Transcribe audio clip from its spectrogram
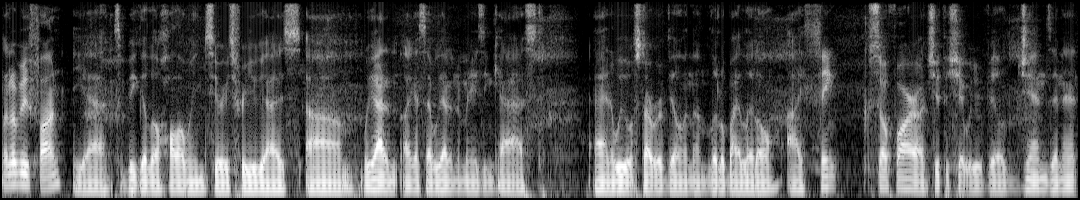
It'll be fun. Yeah, it's a big little Halloween series for you guys. Um, we got, like I said, we got an amazing cast, and we will start revealing them little by little. I think so far on Shoot the Shit we revealed Jen's in it,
